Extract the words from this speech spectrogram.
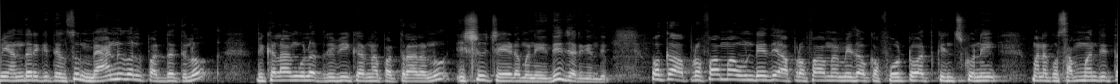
మీ అందరికీ తెలుసు మాన్యువల్ పద్ధతిలో వికలాంగుల ధృవీకరణ పత్రాలను ఇష్యూ చేయడం అనేది జరిగింది. ఒక ప్రొఫామా ఉండేది. ఆ ప్రొఫామా మీద ఒక ఫోటో అతికించుకొని మనకు సంబంధిత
